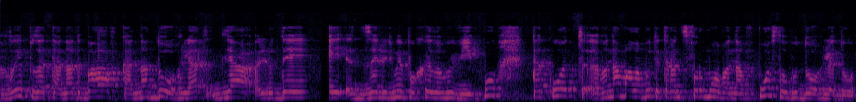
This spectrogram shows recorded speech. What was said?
виплата, надбавка на догляд для людей за людьми похилого віку. Так, от е, вона мала бути трансформована в послугу догляду,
